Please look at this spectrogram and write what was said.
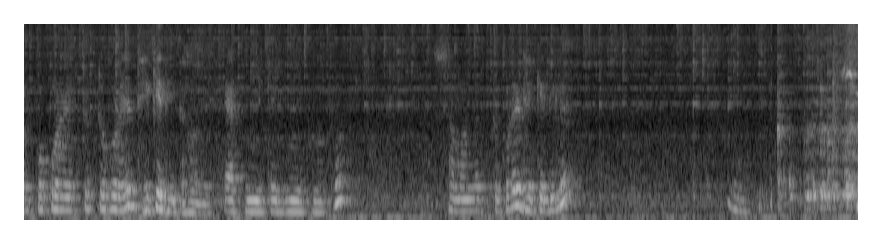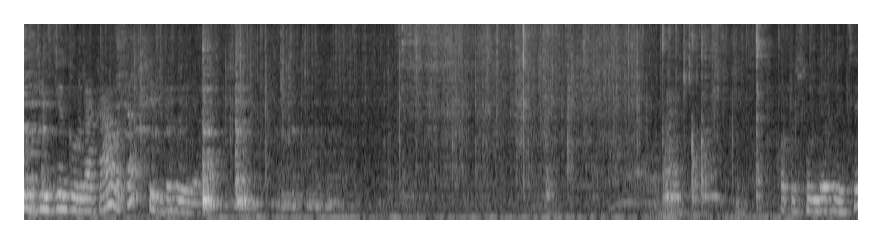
অল্প করে একটু একটু করে ঢেকে দিতে হবে। এক মিনিট এক মিনিট মতো। সামান্য একটু করে ঢেকে দিলে সুজির যে গোলাটা, ওটা সিদ্ধ হয়ে যাবে। কত সুন্দর হয়েছে।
